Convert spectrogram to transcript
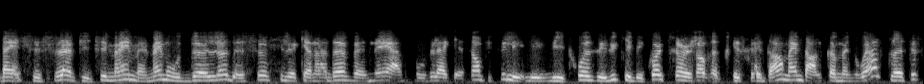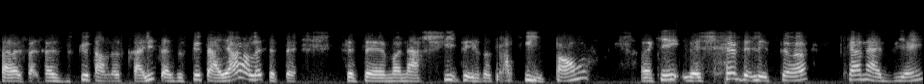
Ben c'est ça. Puis tu sais même même au-delà de ça, si le Canada venait à se poser la question, puis tu sais les, les, trois élus québécois créent un genre de précédent, même dans le Commonwealth, là, tu sais ça, ça, se discute en Australie, ça se discute ailleurs là cette cette monarchie. Tu sais y penses, ok, le chef de l'État canadien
